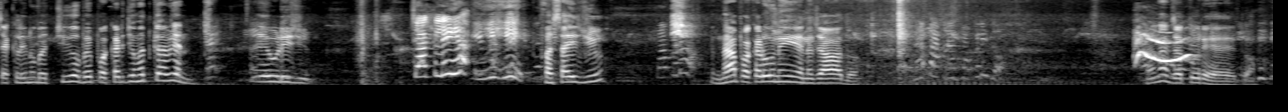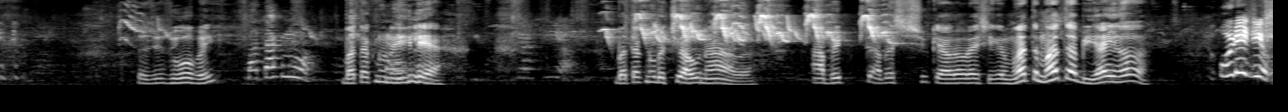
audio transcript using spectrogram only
ચકલીનું બચ્યું હો ભાઈ પકડજો મત કાવ્ય ને એ ઉડી ગયું. ચકલી ફસાઈ ગયું. ના પકડવું નહીં એને જવા દો. ના જતું રહે એ તો. તો જે જુઓ ભાઈ. બતકનું. નહીં લે. બતકનું બચ્ચું આવું ના આવે. આ ભાઈ આપણે શું કહેવરાવરાય શીખર મત મત આ બિયાઈ હ. ઉડી ગયો.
